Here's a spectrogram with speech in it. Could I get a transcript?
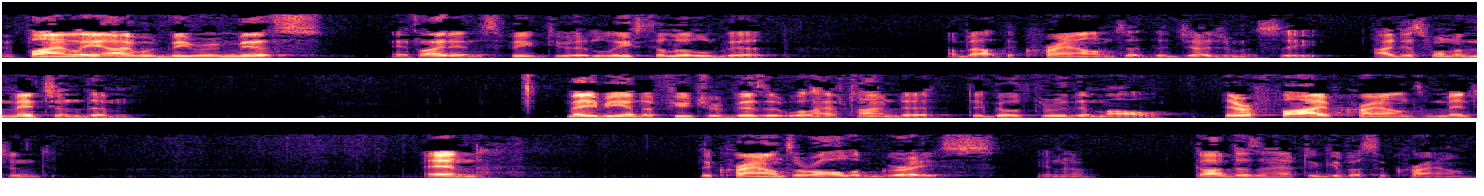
And finally, I would be remiss if I didn't speak to you at least a little bit about the crowns at the judgment seat. I just want to mention them. Maybe in a future visit we'll have time to, to go through them all. There are five crowns mentioned. And the crowns are all of grace, you know. God doesn't have to give us a crown.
